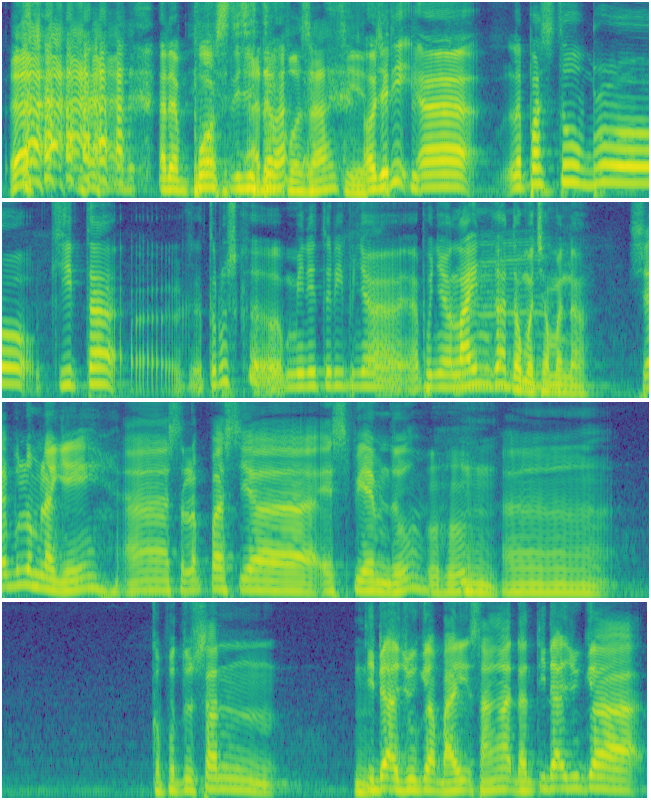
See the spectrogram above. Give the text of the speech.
Ada pos di situ. Ada pos ah, cik. Oh jadi uh, lepas tu bro kita uh, terus ke military punya punya line ke atau macam mana? Saya belum lagi. Uh, selepas ya SPM tu, Mhm. uh, keputusan tidak juga baik sangat dan tidak juga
